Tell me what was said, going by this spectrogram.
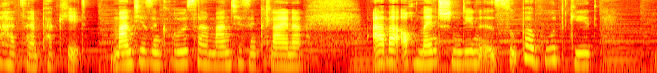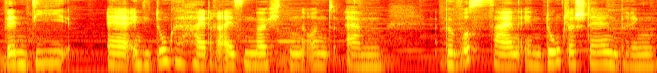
hat sein Paket. Manche sind größer, manche sind kleiner. Aber auch Menschen, denen es super gut geht, wenn die äh, in die Dunkelheit reisen möchten und ähm, Bewusstsein in dunkle Stellen bringen,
